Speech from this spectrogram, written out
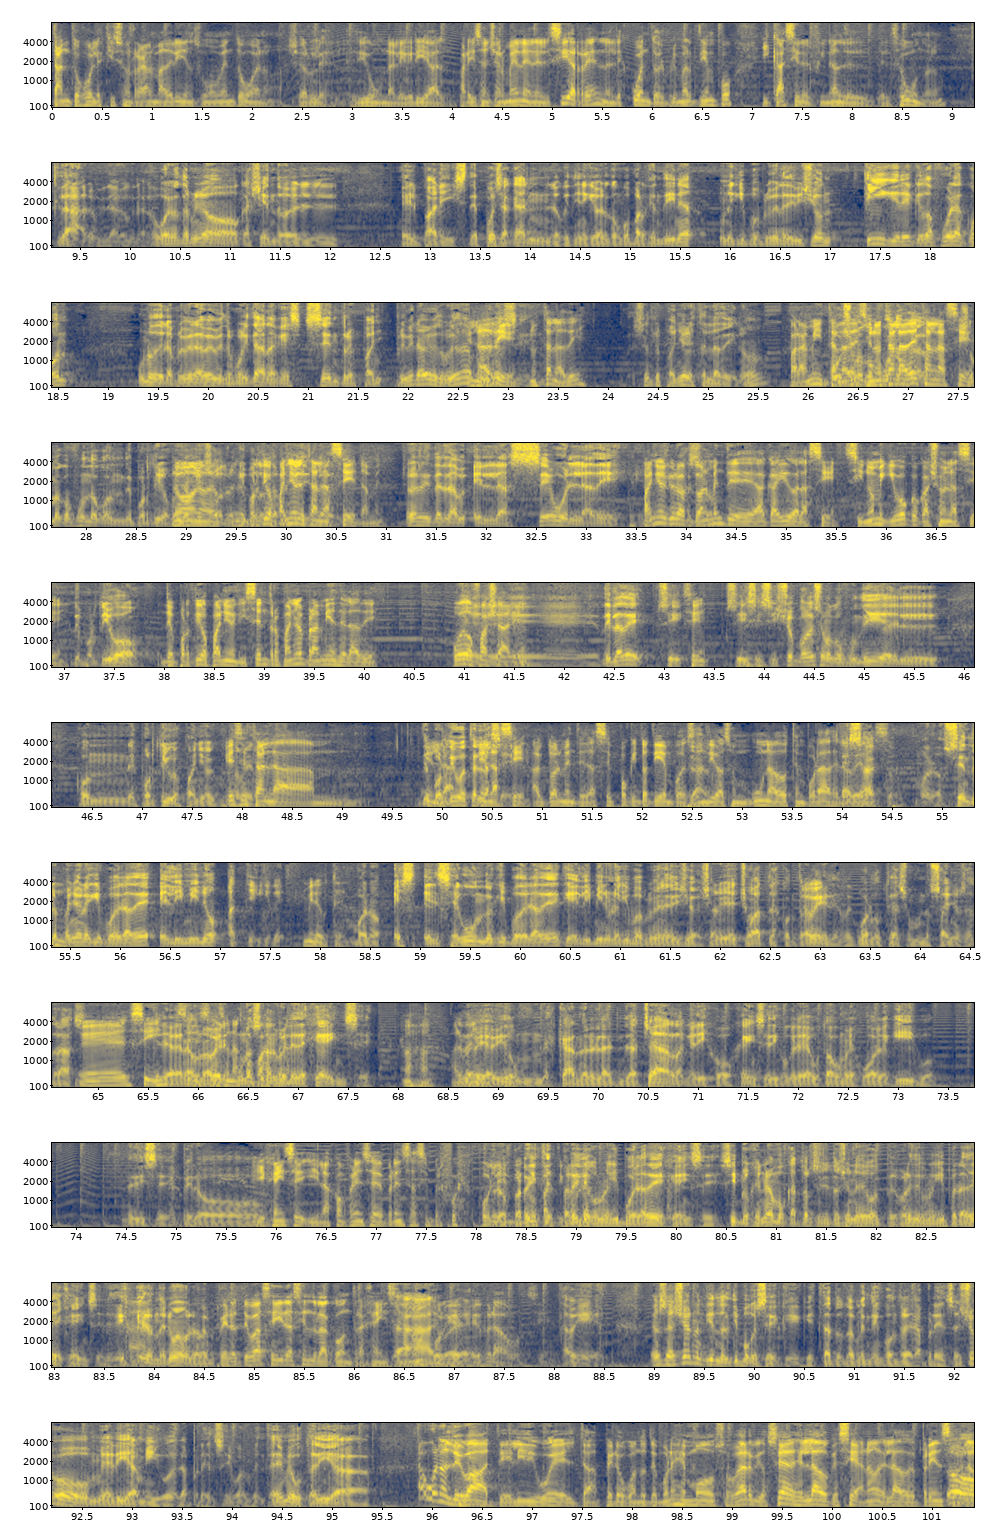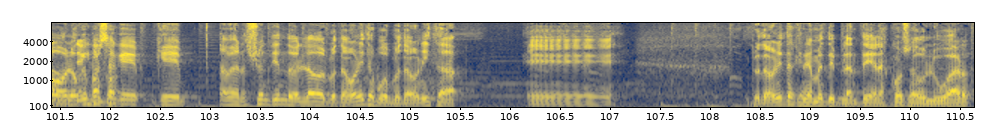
tantos goles que hizo en Real Madrid en su momento, bueno, ayer le, le dio una alegría al Paris Saint Germain en el cierre, en el descuento del primer tiempo y casi en el final del, del segundo, ¿no? Claro, claro, claro. Bueno, terminó cayendo el, el París. Después acá en lo que tiene que ver con Copa Argentina, un equipo de primera división, Tigre, quedó afuera con uno de la primera B metropolitana, que es Centro Español. ¿Primera B metropolitana? En la D, C. ¿no está en la D? Centro Español está en la D, ¿no? Para mí está en la D, si no está en la D, está en la C. Yo me confundo con Deportivo No, Español, que es no, otro equipo Deportivo Español está en la. C también. Yo no sé si está en la, en la C o en la D. Español este creo que caso. actualmente ha caído a la C. Si no me equivoco, cayó en la C. Deportivo. Deportivo Español y Centro Español para mí es de la D. Puedo fallar, ¿eh? Eh, De la D, sí. Sí. Sí, sí, sí. Yo por eso me confundí el, con Esportivo Español. Ese está en justamente. la. mm, Deportivo está en la C. C. Actualmente, hace poquito tiempo, descendió hace una o dos temporadas de la B la. Exacto. Bueno, Centro Español, equipo de la D, eliminó a Tigre. Mire usted. Bueno, es el segundo equipo de la D que elimina un equipo de primera división. Ya lo había hecho Atlas contra Vélez, recuerdo usted hace unos años atrás. Eh, sí. que le había ganado sí, uno sí, a hace Vélez, unas 1 a 0 al Vélez de Heinze. Ajá, al Vélez. había habido un escándalo en la, en la charla que dijo Heinze, dijo que le había gustado cómo había jugado el equipo. Le dice, pero. Y Heinze, y en las conferencias de prensa siempre fue Pero polémico. perdiste, particular. perdiste con un equipo de la D, Heinze. Sí, pero generamos 14 situaciones de gol, pero perdiste con un equipo de la D, Heinze. Le dijeron de nuevo. la Pero te va a seguir haciendo la contra, Heinze, ¿no? Porque bueno. es bravo, sí. Está bien. O sea, yo no entiendo el tipo que, se, que, que está totalmente en contra de la prensa. Yo me haría amigo de la prensa igualmente. A mí me gustaría. Está bueno el debate, el ida y vuelta, pero cuando te pones en modo soberbio, sea desde el lado que sea, ¿no? Del lado de prensa, del lado No, lo que pasa que, que, a ver, yo entiendo del lado del protagonista porque el protagonista, eh, el protagonista generalmente plantea las cosas de un lugar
